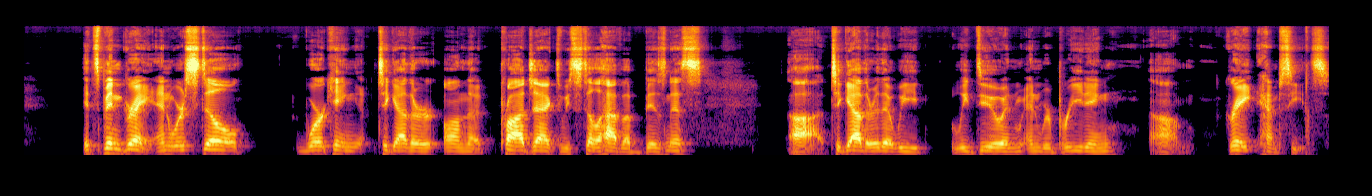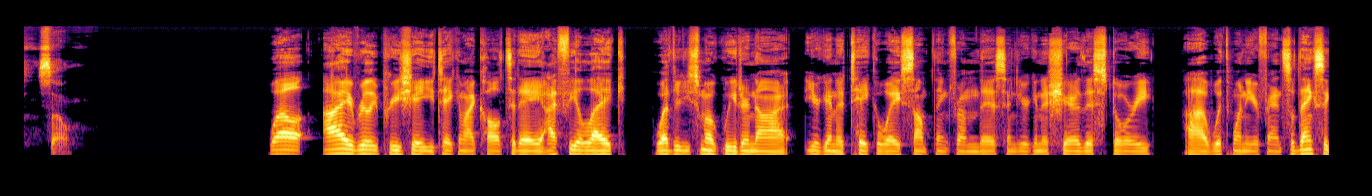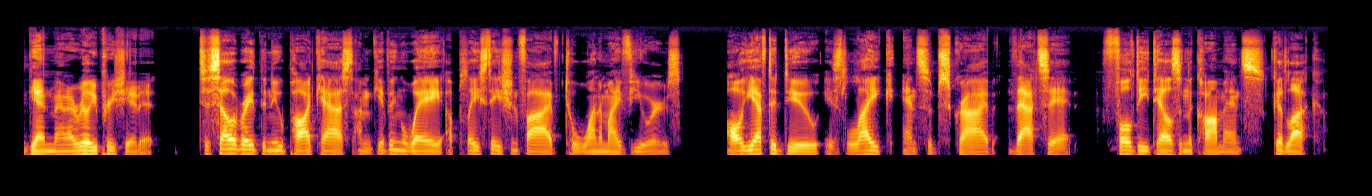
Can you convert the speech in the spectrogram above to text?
it's been great. And we're still working together on the project. We still have a business uh, together that we we do, and, and we're breeding um, great hemp seeds. So. Well, I really appreciate you taking my call today. I feel like whether you smoke weed or not, you're going to take away something from this and you're going to share this story uh, with one of your friends. So thanks again, man. I really appreciate it. To celebrate the new podcast, I'm giving away a PlayStation 5 to one of my viewers. All you have to do is like and subscribe. That's it. Full details in the comments. Good luck.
